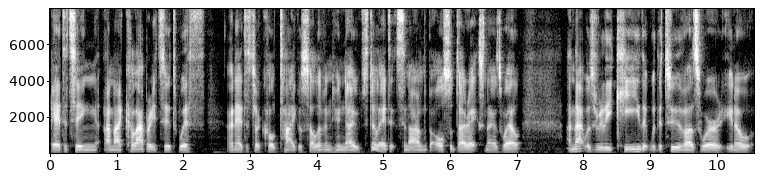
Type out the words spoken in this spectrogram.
editing, and I collaborated with an editor called Tadhg O'Sullivan, who now still edits in Ireland but also directs now as well. And that was really key that with the two of us were, you know,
